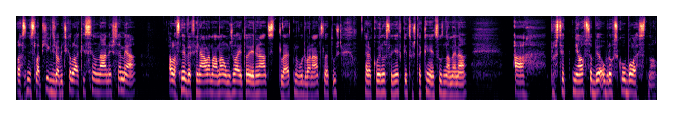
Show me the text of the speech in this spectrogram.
vlastně slabší, když babička byla taky silná, než jsem já. A vlastně ve finále máma umřela, je to 11 let nebo 12 let už rakovinu slinivky, což taky něco znamená. A prostě měla v sobě obrovskou bolest. No.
